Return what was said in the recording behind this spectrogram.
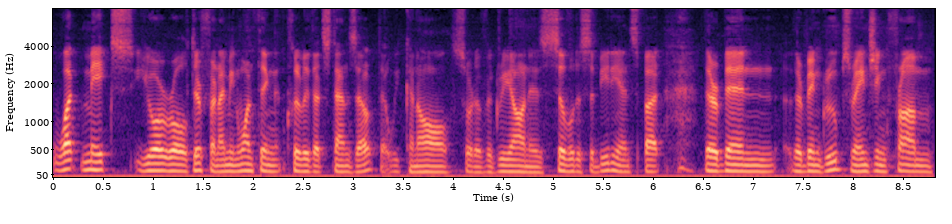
what makes your role different? I mean, one thing clearly that stands out that we can all sort of agree on is civil disobedience, but there have been there have been groups ranging from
